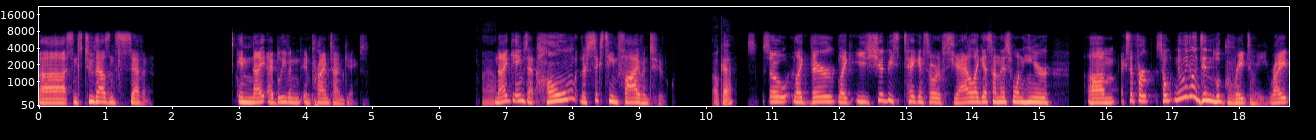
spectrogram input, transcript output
uh, since 2007. In night, I believe in, in primetime games. Wow. Night games at home, they're 16 5 and 2. okay. So like they're like you should be taking sort of Seattle, I guess, on this one here. Um, except for so New England didn't look great to me, right?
